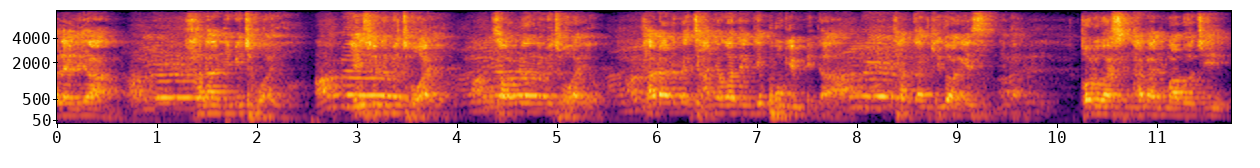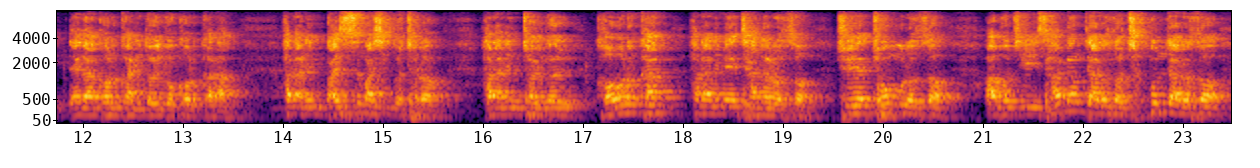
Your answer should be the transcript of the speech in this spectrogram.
할렐루야. 하나님이 좋아요. 예수님이 좋아요. 성령님이 좋아요. 하나님의 자녀가 된 게 복입니다. 잠깐 기도하겠습니다. 거룩하신 하나님 아버지, 내가 거룩하니 너희도 거룩하라. 하나님 말씀하신 것처럼 하나님 저희들 거룩한 하나님의 자녀로서 주의 종으로서 아버지 사명자로서 직분자로서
